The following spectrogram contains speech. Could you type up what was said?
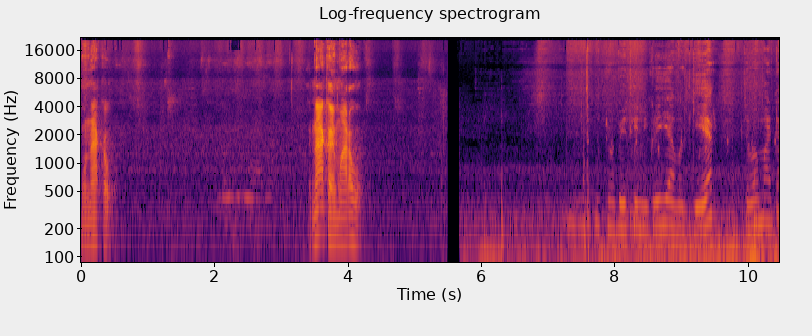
હું ના કહું. ના કહે મારો હું. નીકળી ગયા હવે ઘેર જવા માટે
